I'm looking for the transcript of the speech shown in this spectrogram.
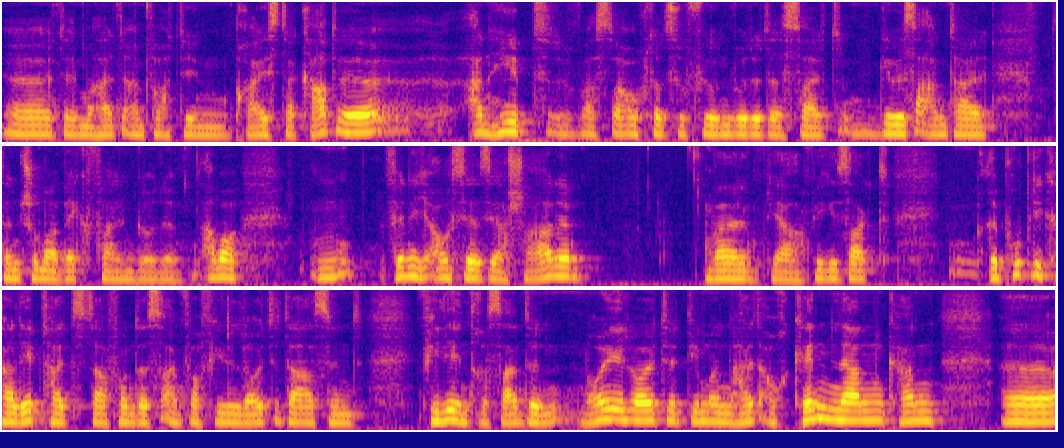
äh, indem man halt einfach den Preis der Karte äh, anhebt, was da auch dazu führen würde, dass halt ein gewisser Anteil dann schon mal wegfallen würde. Aber hm, finde ich auch sehr, sehr schade, weil, ja, wie gesagt, Republika lebt halt davon, dass einfach viele Leute da sind, viele interessante neue Leute, die man halt auch kennenlernen kann. Äh,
